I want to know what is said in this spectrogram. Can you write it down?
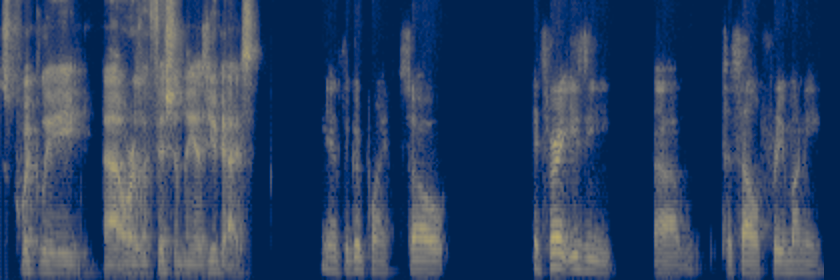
as quickly uh, or as efficiently as you guys. Yeah, it's a good point. So it's very easy um, to sell free money,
